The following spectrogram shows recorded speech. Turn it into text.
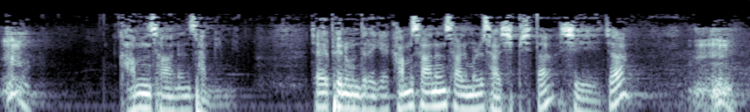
감사하는 삶입니다. 자, 옆에 있는 분들에게 감사하는 삶을 사십시다. 시작.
